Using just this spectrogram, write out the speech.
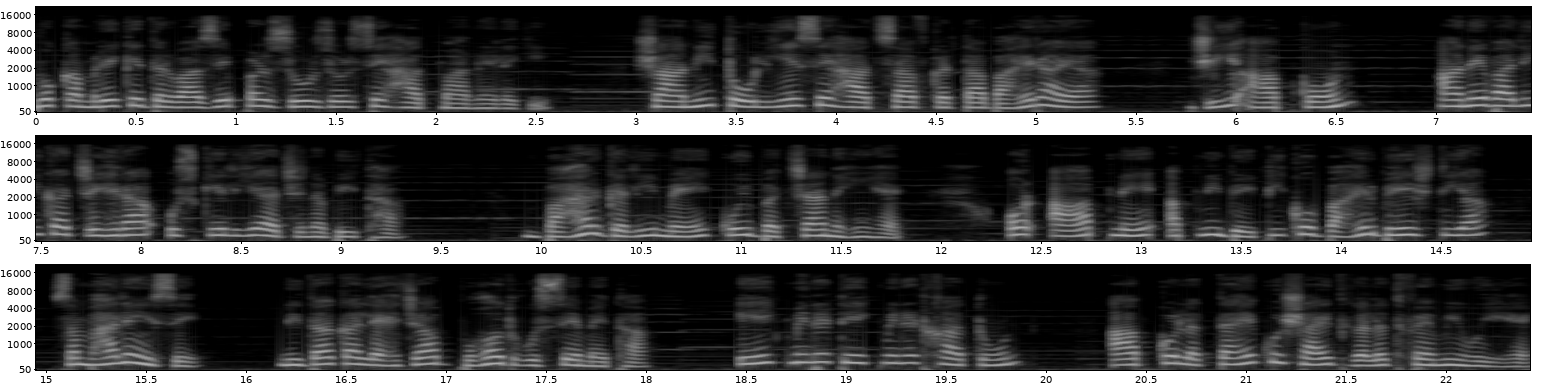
वो कमरे के दरवाजे पर ज़ोर ज़ोर से हाथ मारने लगी। शानी तोलिए से हाथ साफ़ करता बाहर आया। जी, आप कौन? आने वाली का चेहरा उसके लिए अजनबी था। बाहर गली में कोई बच्चा नहीं है और आपने अपनी बेटी को बाहर भेज दिया। संभालें इसे। निदा का लहजा बहुत गुस्से में था। एक मिनट एक मिनट, खातून। आपको लगता है कोई शायद गलत फहमी हुई है।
